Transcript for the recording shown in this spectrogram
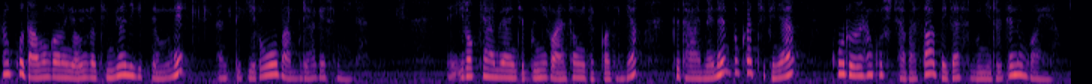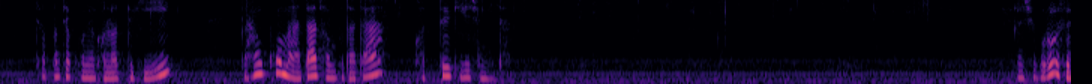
한 코 남은 거는 여기가 뒷면이기 때문에 안뜨기로 마무리하겠습니다. 네, 이렇게 하면 이제 무늬가 완성이 됐거든요. 그 다음에는 똑같이 그냥 코를 한 코씩 잡아서 메리아스 무늬를 뜨는 거예요. 첫 번째 코는 걸러뜨기. 그러니까 한 코마다 전부 다 다 겉뜨기 해줍니다. 이런 식으로 그래서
